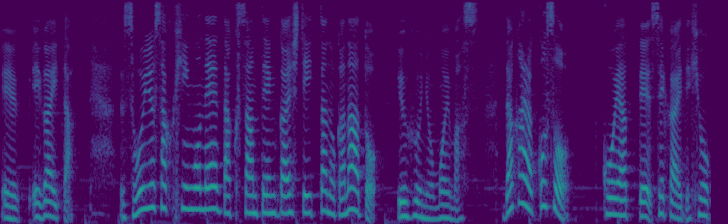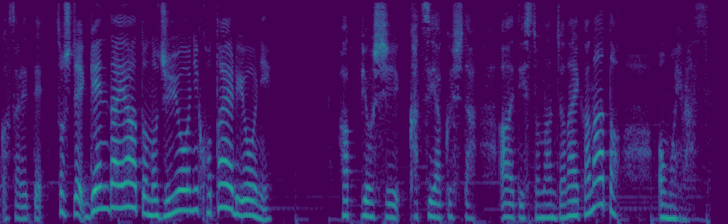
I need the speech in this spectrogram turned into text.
えー、描いた。そういう作品をねたくさん展開していったのかなというふうに思います。だからこそこうやって世界で評価されてそして現代アートの需要に応えるように発表し活躍したアーティストなんじゃないかなと思います。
